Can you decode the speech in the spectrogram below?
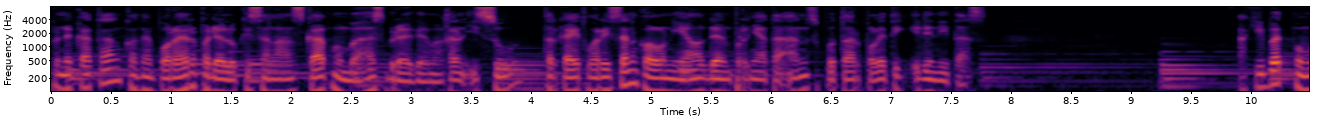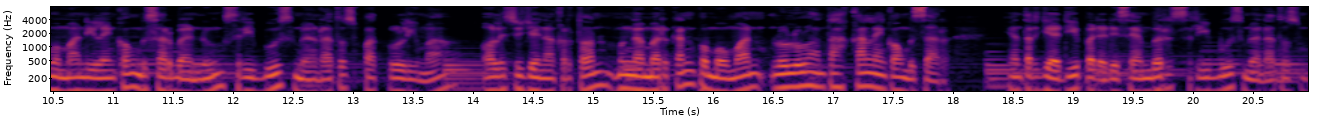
Pendekatan kontemporer pada lukisan lanskap membahas beragam macam isu terkait warisan kolonial dan pernyataan seputar politik identitas. Akibat pemboman di Lengkong Besar Bandung 1945 oleh Sujana Kerton menggambarkan pemboman luluh-lantahkan Lengkong Besar yang terjadi pada Desember 1945.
